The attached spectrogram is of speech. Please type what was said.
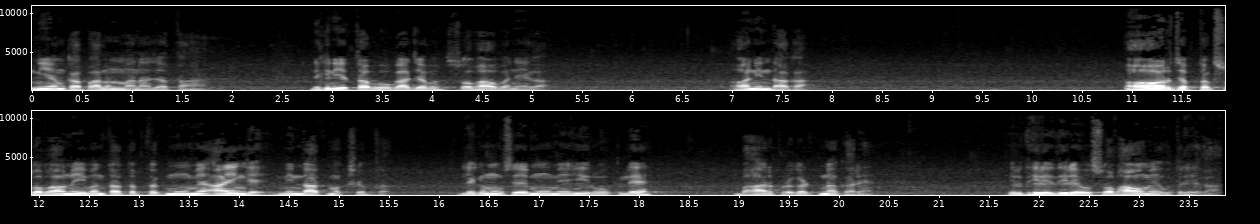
नियम का पालन माना जाता है। लेकिन ये तब होगा जब स्वभाव बनेगा, अनिंदा का। और जब तक स्वभाव नहीं बनता, तब तक मुँह में आएँगे निंदात्मक शब्द। लेकिन उसे मुँह में ही रोक ले, बाहर प्रकट न करें। फिर धीरे धीरे वो स्वभाव में उतरेगा।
